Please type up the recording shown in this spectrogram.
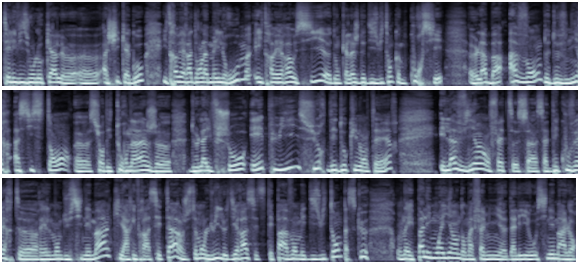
télévision locale à Chicago. Il travaillera dans la mailroom et il travaillera aussi donc à l'âge de 18 ans comme coursier là-bas avant de devenir assistant sur des tournages de live show et puis sur des documentaires. Et là vient en fait sa, sa découverte réellement du cinéma qui arrivera assez tard. Justement, lui le dira, c'était pas avant mes 18 ans parce que on n'avait pas les moyens dans ma famille euh, d'aller au cinéma. Alors,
